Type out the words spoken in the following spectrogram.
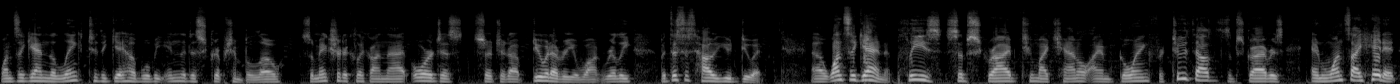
Once again, the link to the GitHub will be in the description below, so make sure to click on that or just search it up. Do whatever you want, really, but this is how you do it. Uh, once again, please subscribe to my channel. I am going for 2,000 subscribers, and once I hit it,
